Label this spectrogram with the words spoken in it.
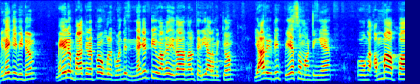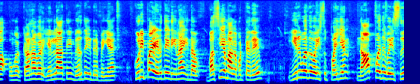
விலகிவிடும். மேலும் பார்க்குறப்ப உங்களுக்கு வந்து நெகட்டிவாக எதாக இருந்தாலும் தெரிய ஆரம்பிக்கும். யாருக்கிட்டையும் பேச மாட்டீங்க. உங்கள் அம்மா அப்பா உங்கள் கணவர் எல்லாத்தையும் வெறுத்துக்கிட்டு இருப்பீங்க. குறிப்பாக எடுத்துக்கிட்டிங்கன்னா இந்த வசியமாகப்பட்டது இருபது வயசு பையன் நாற்பது வயசு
